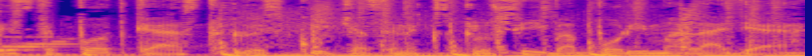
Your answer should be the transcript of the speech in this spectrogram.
Este podcast lo escuchas en exclusiva por Himalaya.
